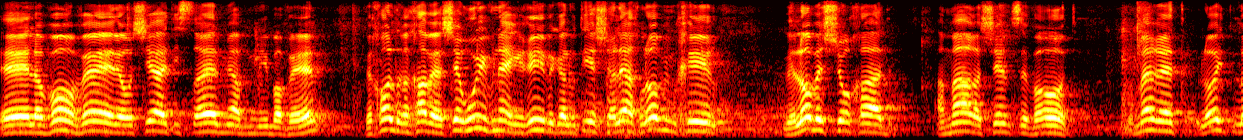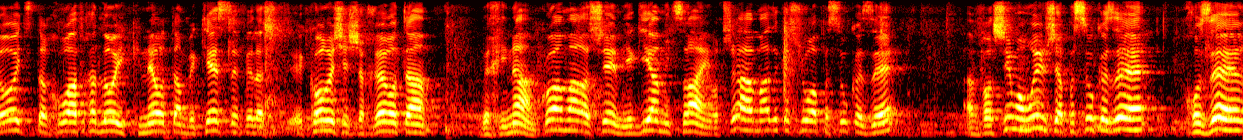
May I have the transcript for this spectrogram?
אה, לבוא ולהושיע את ישראל מבבל וכל דרכיו הישר הוא יבנה עירי וגלותי ישלח לא במחיר ולא בשוחד אמר השם צבאות. זאת אומרת, לא, לא יצטרכו, אף אחד לא יקנה אותם בכסף, אלא כורש ישחרר אותם בחינם. כה אמר השם, יגיע מצרים. עכשיו, מה זה קשור הפסוק הזה? המפרשים אומרים שהפסוק הזה חוזר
